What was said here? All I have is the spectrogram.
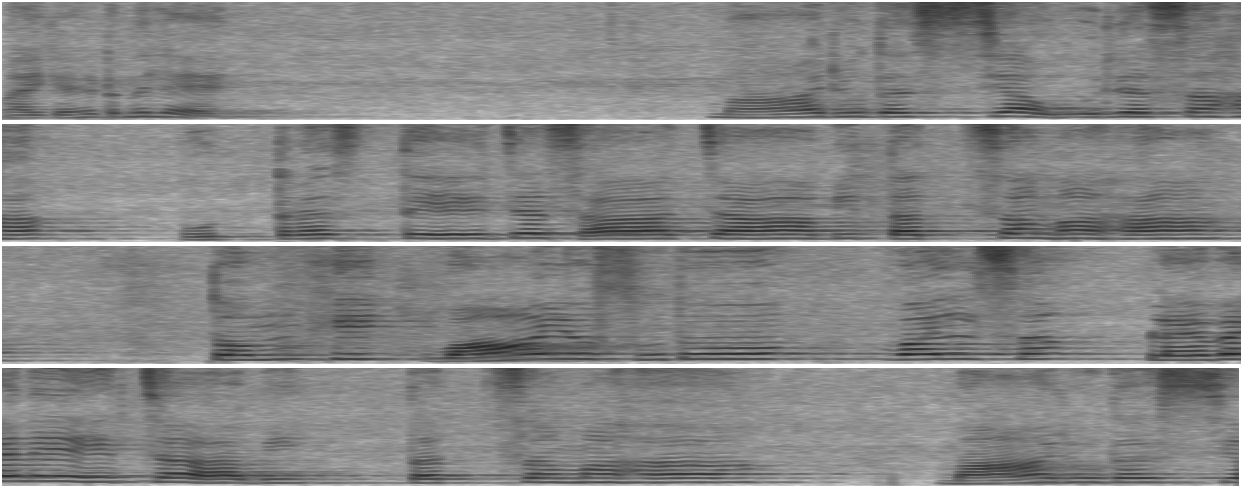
വായിക്കാൻ കിട്ടുന്നില്ലേ മാരുതസ്യ ഉരസഹ പുത്രസ്തേജസാ ചാപി തത്സമഹ. ത്വം ഹി വായുസുതോ വത്സ പ്ലവനേ ചാപി തത്സമഹ. മാരുതസ്യ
